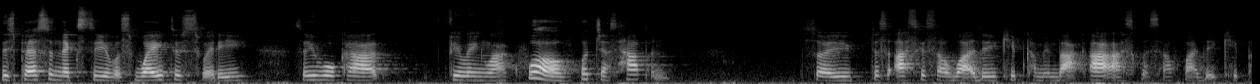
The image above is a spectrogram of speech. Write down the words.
This person next to you was way too sweaty so you walk out feeling like, whoa, what just happened? So you just ask yourself, why do you keep coming back? I ask myself, why do you keep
